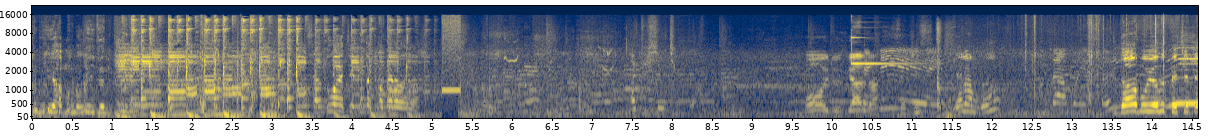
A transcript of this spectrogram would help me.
Bunu yapmamalıydın. Sen dua et elinde kameralar var. Ateşim çıktı. Oy rüzgarda. Peki. Ne lan bu? Gıda boyası. Gıda boyalı peçete.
